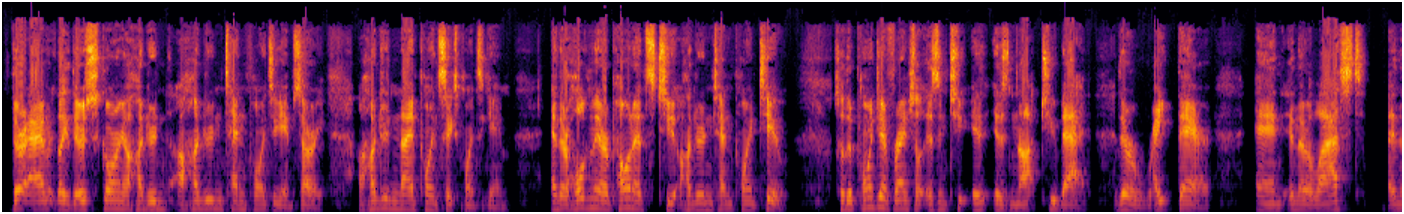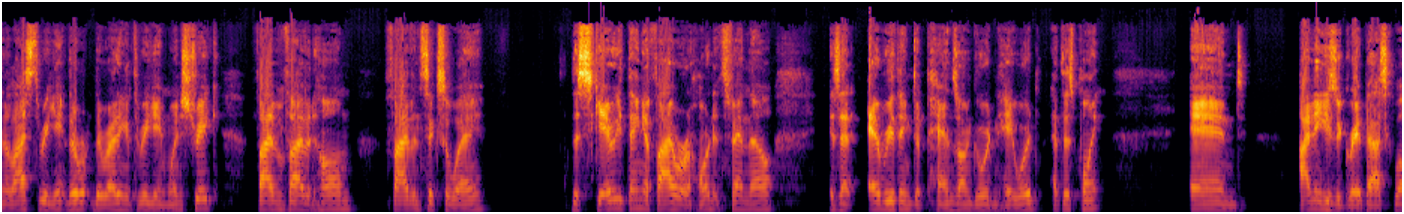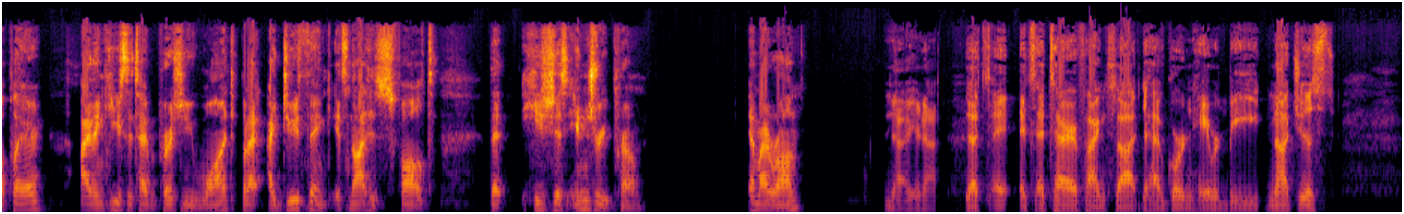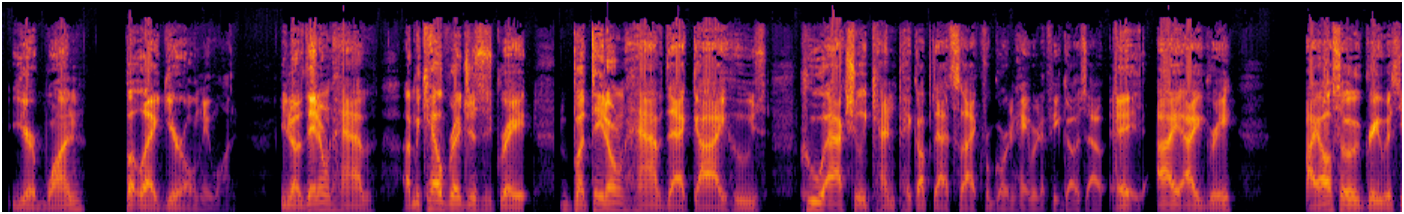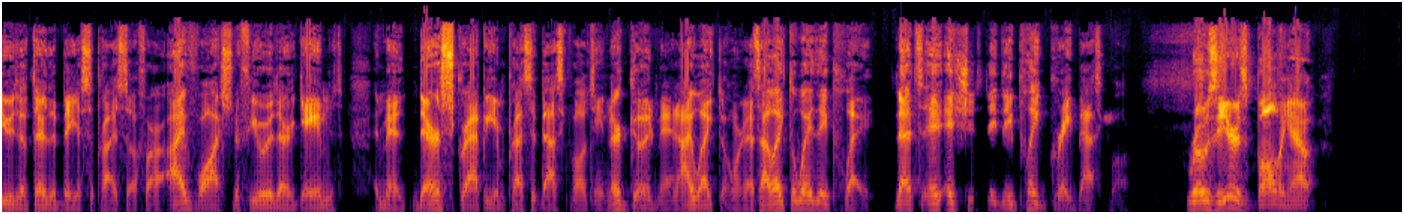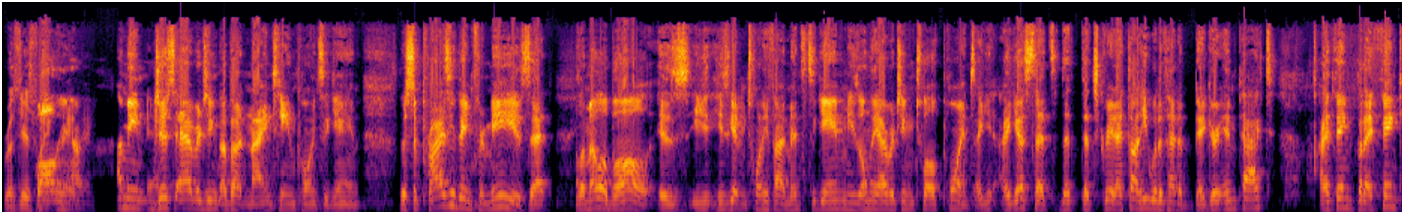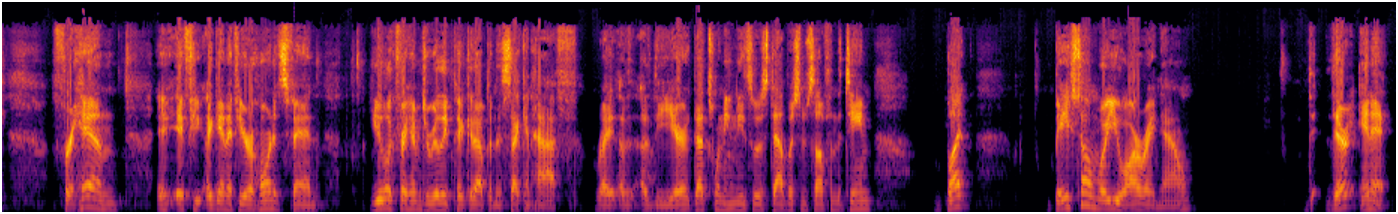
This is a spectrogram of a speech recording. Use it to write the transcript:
they're average like they're scoring 100 110 points a game. Sorry, 109.6 points a game, and they're holding their opponents to 110.2. So the point differential isn't too is, not too bad. They're right there, and in their last in their last three games, they're they're riding a three game win streak, five and five at home, five and six away. The scary thing, if I were a Hornets fan, though, is that everything depends on Gordon Hayward at this point. and I think he's a great basketball player. I think he's the type of person you want, but I, I do think it's not his fault that he's just injury prone. Am I wrong? No, you're not. That's a, it's a terrifying thought to have Gordon Hayward be not just your one, but like your only one. You know, they don't have uh, Mikal Bridges is great, but they don't have that guy who's who actually can pick up that slack for Gordon Hayward if he goes out. I I, I agree. I also agree with you that they're the biggest surprise so far. I've watched a few of their games, and man, they're a scrappy, impressive basketball team. They're good, man. I like the Hornets. I like the way they play. That's it, it's just they, they play great basketball. Rozier is balling out. Rozier's Balling playing great, out. man. I mean, Yeah. just averaging about 19 points a game. The surprising thing for me is that LaMelo Ball is he, he's getting 25 minutes a game. He's only averaging 12 points. I, I guess that's that, that's great. I thought he would have had a bigger impact. I think, but I think for him, if, if you again, if you're a Hornets fan, you look for him to really pick it up in the second half, right of, of the year. That's when he needs to establish himself in the team. But based on where you are right now, th- they're in it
